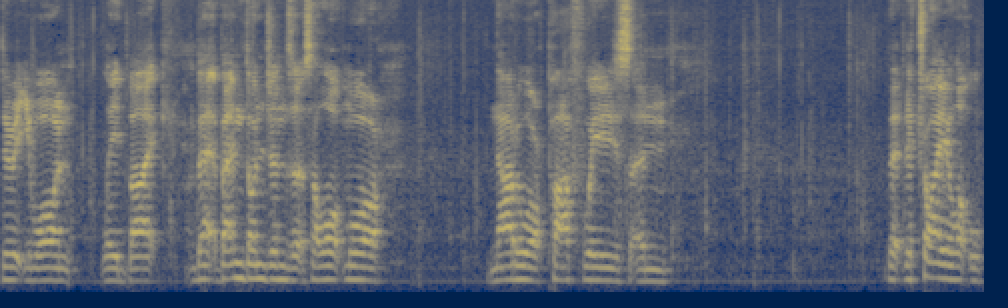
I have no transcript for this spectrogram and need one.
do what you want, laid back. But, but in dungeons, it's a lot more narrower pathways and. They, they try a little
